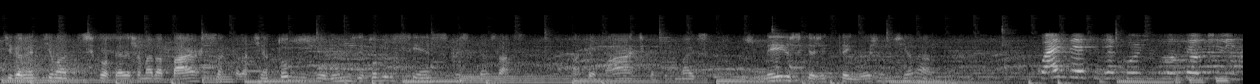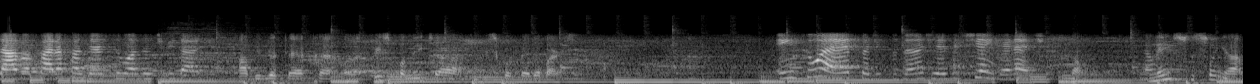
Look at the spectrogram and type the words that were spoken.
Antigamente tinha uma enciclopédia chamada Barça, que ela tinha todos os volumes e todas as ciências que você pensasse. Matemática, tudo mais. Os meios que a gente tem hoje não tinha nada. Quais desses recursos você utilizava para fazer suas atividades? A biblioteca, principalmente a enciclopédia Barça. Em sua época de estudante, existia internet? Não, Não. nem se sonhava.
